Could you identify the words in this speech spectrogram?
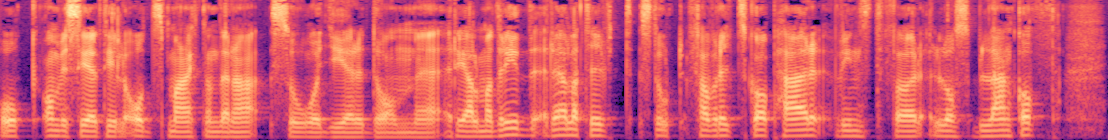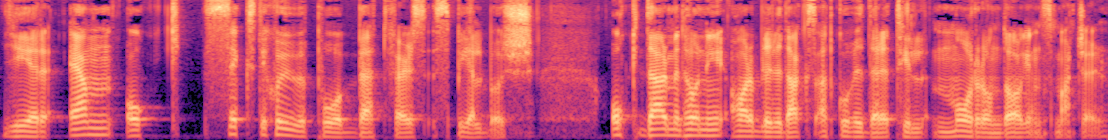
Och om vi ser till oddsmarknaderna så ger de eh, Real Madrid relativt stort favoritskap här. Vinst för Los Blancos ger 1,67 på Betfairs spelbörs. Och därmed hörni har det blivit dags att gå vidare till morgondagens matcher.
